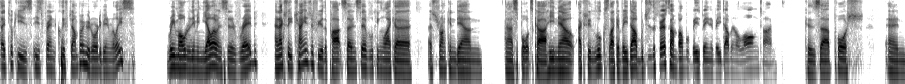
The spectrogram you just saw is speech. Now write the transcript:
they took his his friend Cliffjumper, who'd already been released, remolded him in yellow instead of red, and actually changed a few of the parts. So instead of looking like a, a shrunken down uh, sports car, he now actually looks like a V Dub, which is the first time Bumblebee's been a V Dub in a long time. Because uh, Porsche and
